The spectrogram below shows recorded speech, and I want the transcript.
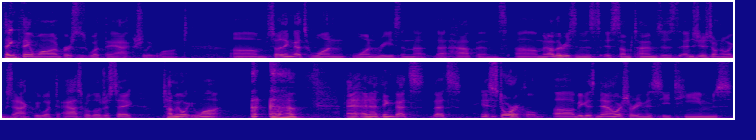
think they want versus what they actually want. Um, so I think that's one one reason that that happens. Um, another reason is, is, sometimes is engineers don't know exactly what to ask, or they'll just say, "Tell me what you want," and, and, I think that's that's historical uh, because now we're starting to see teams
